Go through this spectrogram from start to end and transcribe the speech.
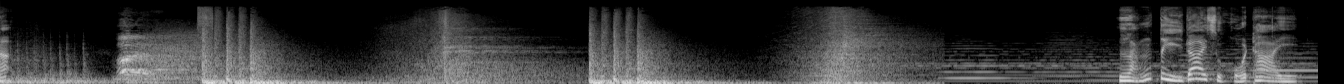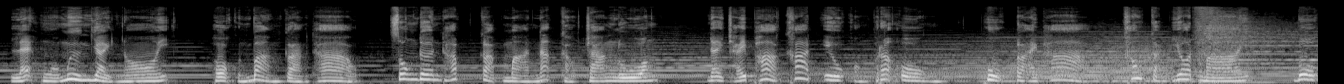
นะ หลังตีได้สุขโขทัยและหัวเมืองใหญ่น้อยพ่อขุนบางกลางเท้าทรงเดินทัพกลับมาณเขาช้างหลวง ได้ใช้ผ้าคาดเอวของพระองค์ ผูกปลายผ้าเข้ากับยอดไม้ โบก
